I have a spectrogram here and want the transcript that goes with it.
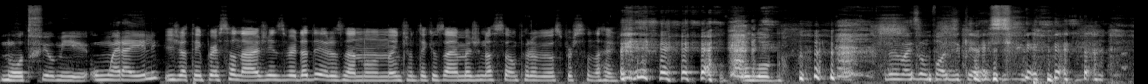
no outro filme, um era ele. E já tem personagens verdadeiros, né? Não, a gente não tem que usar a imaginação pra ver os personagens. o lobo. Não é mais um podcast.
